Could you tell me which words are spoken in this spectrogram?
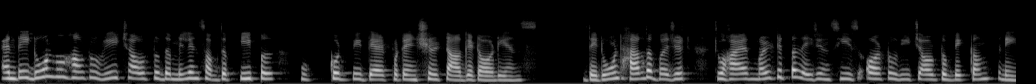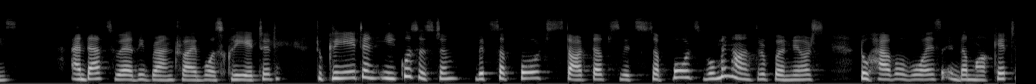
and they don't know how to reach out to the millions of the people who could be their potential target audience. They don't have the budget to hire multiple agencies or to reach out to big companies. And that's where the Brand Tribe was created to create an ecosystem which supports startups, which supports women entrepreneurs to have a voice in the market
